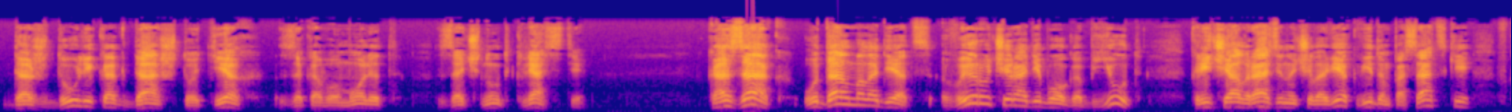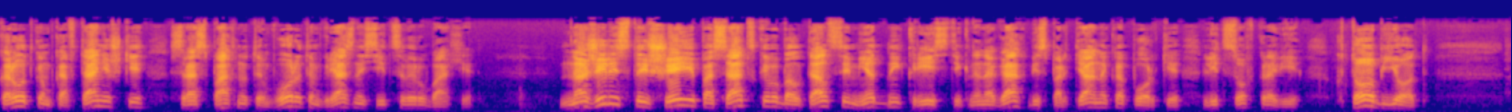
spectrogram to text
дожду ли когда, что тех, за кого молят, зачнут клясти? Казак Удал молодец, выручи ради бога, бьют, кричал Разину человек видом посадски в коротком кафтанишке с распахнутым воротом грязной ситцевой рубахи. На жилистой шее посадского болтался медный крестик, на ногах без портянок опорки, лицо в крови. Кто бьет?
